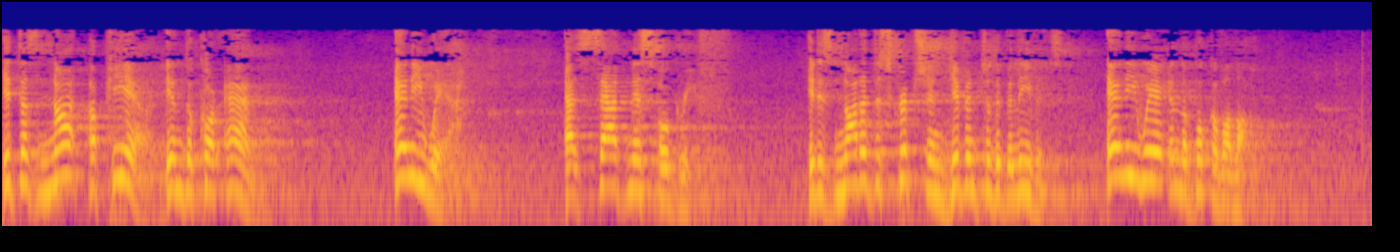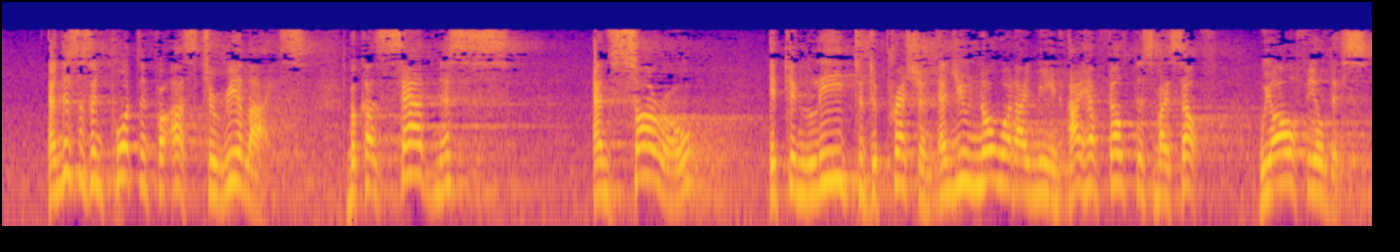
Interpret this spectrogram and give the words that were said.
it does not appear in the Quran anywhere as sadness or grief. It is not a description given to the believers anywhere in the book of Allah. And this is important for us to realize because sadness and sorrow, it can lead to depression. And you know what I mean. I have felt this myself. We all feel this.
